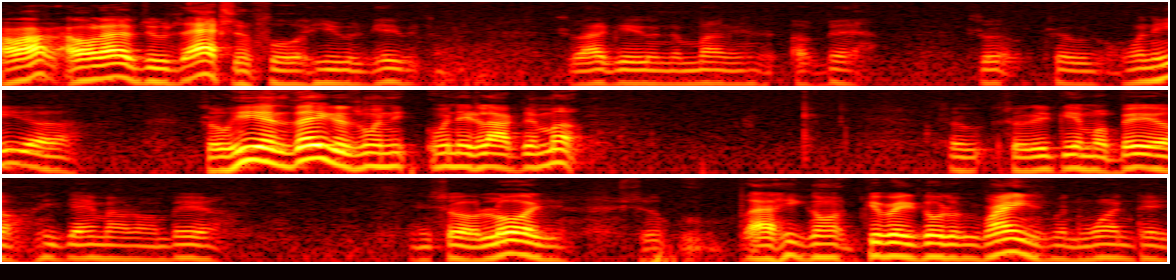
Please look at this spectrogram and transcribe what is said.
all I, all I had to do was ask him for it. He would give it to me. So I gave him the money up there. So, so when he, uh, so he in Vegas when he, when they locked him up. So, so they gave him a bail. He came out on bail. And so a lawyer, so uh, he going get ready to go to arraignment one day.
